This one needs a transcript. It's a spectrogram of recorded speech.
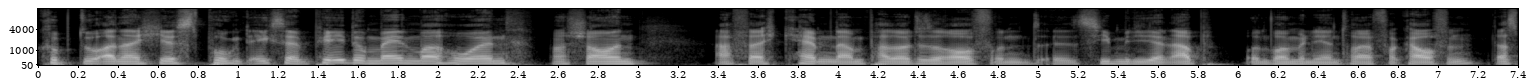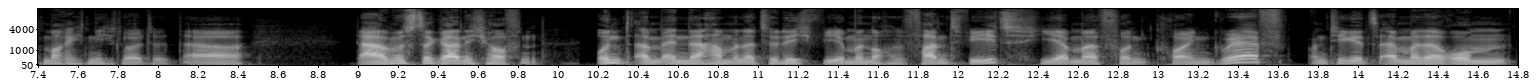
Kryptoanarchist.xrp Domain mal holen. Mal schauen ah, vielleicht kämen da ein paar Leute drauf und äh, ziehen mir die dann ab und wollen mir die dann teuer verkaufen. Das mache ich nicht, Leute. Da, da müsst ihr gar nicht hoffen. Und am Ende haben wir natürlich wie immer noch einen Fun-Tweet. Hier mal von CoinGraph. Und hier geht es einmal darum,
